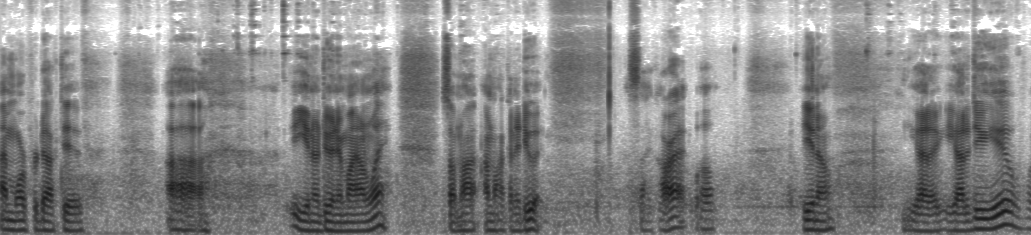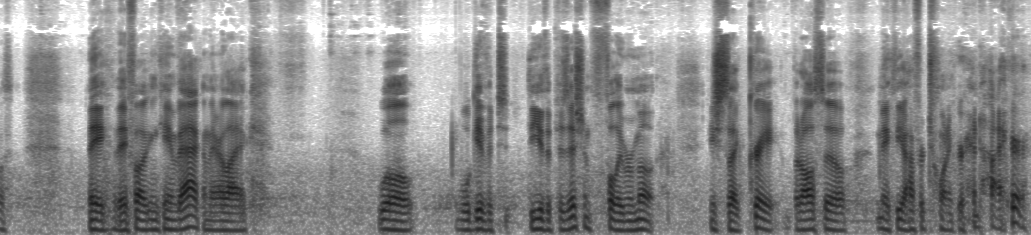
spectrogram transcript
I'm more productive, uh, you know, doing it my own way. So I'm not, I'm not going to do it. It's like, all right, well, you know, you gotta, you gotta do you they they fucking came back and they're like, "We'll we'll give it to you the position fully remote." And she's like, "Great, but also make the offer twenty grand higher."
